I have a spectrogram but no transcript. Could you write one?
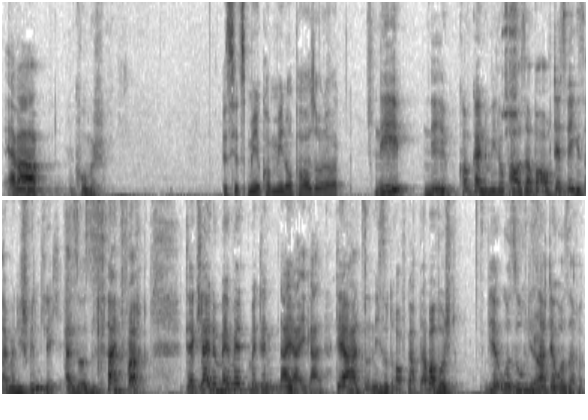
Er war komisch. Ist jetzt Me kommt Menopause oder was? Nee, nee, kommt keine Menopause, aber auch deswegen ist einmal nicht schwindlig. Also es ist einfach der kleine Mehmet mit den. Naja, egal. Der hat es nicht so drauf gehabt. Aber wurscht. Wir suchen jetzt Ja. nach der Ursache.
